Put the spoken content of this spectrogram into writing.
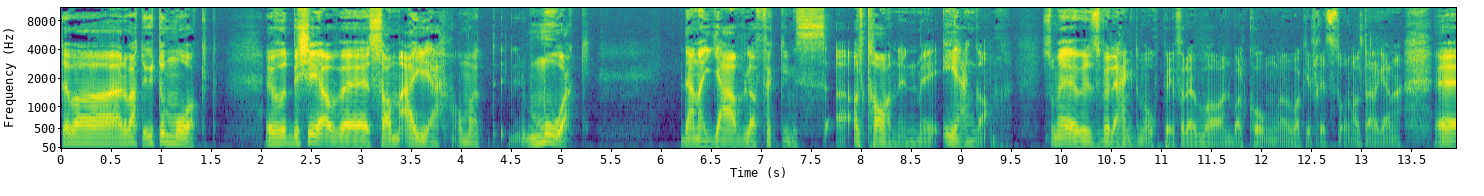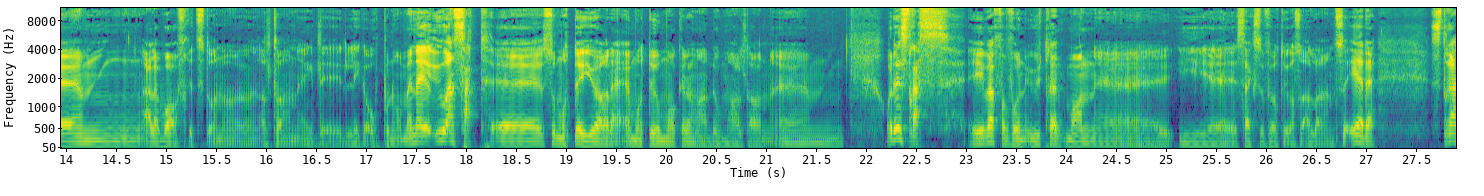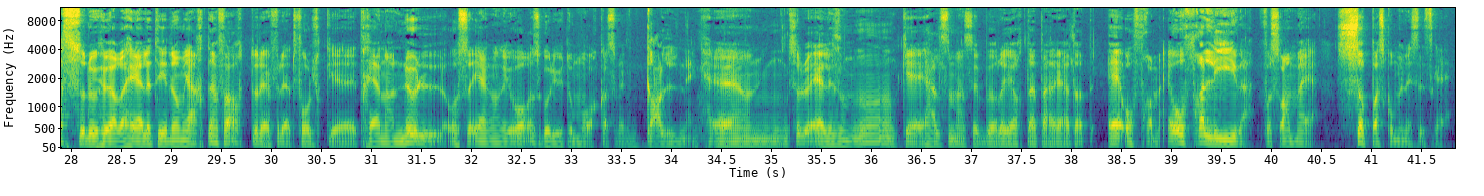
Var, jeg hadde vært ute og måkt. Jeg hadde fått beskjed av eh, sameiet om at måk denne jævla fuckings altanen med en gang. Som jeg selvfølgelig hengte meg opp i, for det var en balkong og det var ikke frittstående. alt det greiene. Eh, eller var frittstående, og altanen egentlig ligger oppå nå. Men eh, uansett eh, så måtte jeg gjøre det. Jeg måtte jo måke denne dumme altanen. Ehm, og det er stress. I hvert fall for en utrent mann eh, i 46-årsalderen. Eh, så er det stress, og du hører hele tiden om hjerteinfarkt, og det er fordi at folk eh, trener null, og så en gang i året så går de ut og måker som en galning. Eh, så du er liksom ok, helsemessig burde jeg gjort dette i det hele tatt. Jeg ofrer meg. Jeg ofrer livet for sameiet. Såpass kommunistisk er jeg.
